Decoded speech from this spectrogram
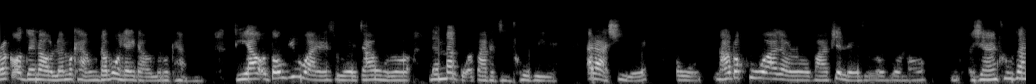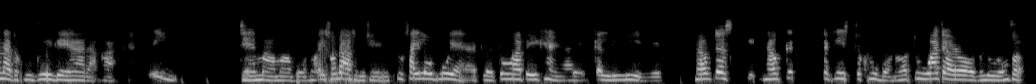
record တွင်တာကိုလက်မခံဘူးဓာတ်ပုံရိုက်တာကိုလက်မခံဘူးဒီဟာကိုအသုံးပြုပါတယ်ဆိုတဲ့အကြောင်းကိုတော့လက်မှတ်ကိုအသာတကြီးထိုးပေးတယ်အဲ့ဒါရှိတယ်ဟဟိုနောက်တစ်ခုကကြတော့ဘာဖြစ်လဲဆိုတော့ပေါ့နော်အရန်ထူးဆန်းတာတစ်ခုတွေးခဲ့ရတာကအဲ့ဂျဲမာမှာပေါ့နော်အဲ့ဆောတာဆိုလို့ရှိရင် suicide လုပ်ဖို့ရန်အတွက်တွန်းအားပေးခံရတဲ့ကလေးတွေ နောက်တက်နောက် case တစ်ခုပေါ့နော်သူကကြတော့ဘယ်လိုလဲဆိုတော့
